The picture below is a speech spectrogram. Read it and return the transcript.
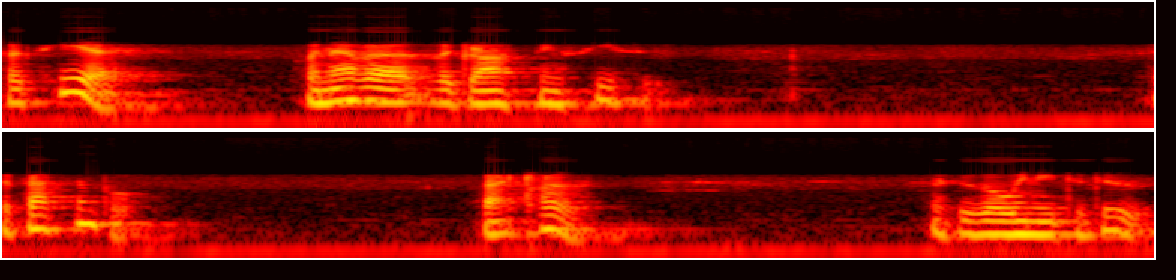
that's here whenever the grasping ceases. It's that simple. That close. This is all we need to do.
